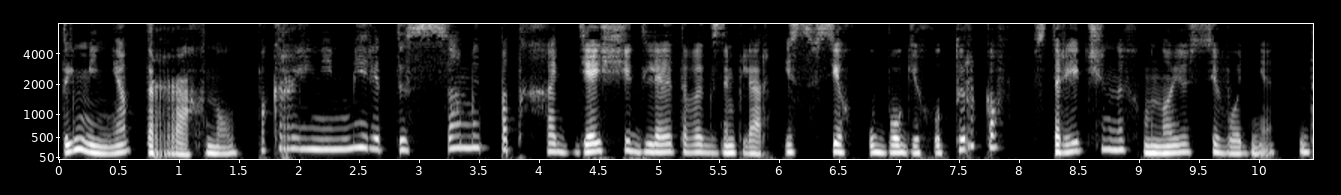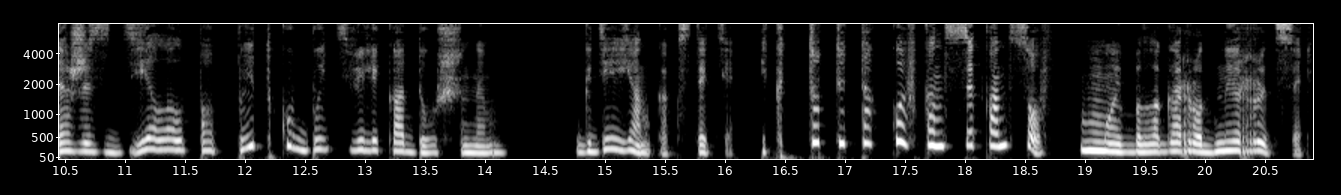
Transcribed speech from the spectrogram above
ты меня трахнул. По крайней мере, ты самый подходящий для этого экземпляр из всех убогих утырков, встреченных мною сегодня. Даже сделал попытку быть великодушным. Где Янка, кстати? И кто ты такой, в конце концов? Мой благородный рыцарь!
